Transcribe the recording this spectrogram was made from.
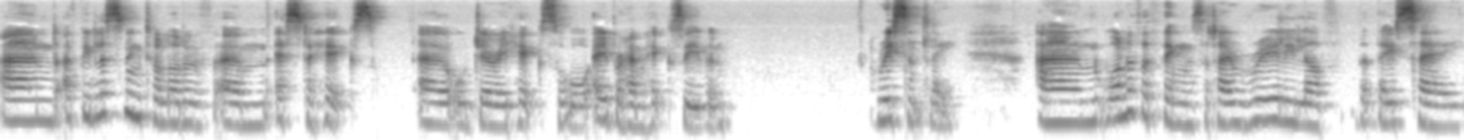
And I've been listening to a lot of um, Esther Hicks, uh, or Jerry Hicks, or Abraham Hicks even, recently. And one of the things that I really love that they say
